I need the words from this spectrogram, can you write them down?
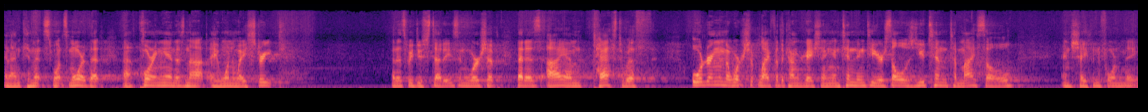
And I'm convinced once more that uh, pouring in is not a one way street. That as we do studies and worship, that as I am tasked with ordering the worship life of the congregation and tending to your souls, you tend to my soul and shape and form me.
